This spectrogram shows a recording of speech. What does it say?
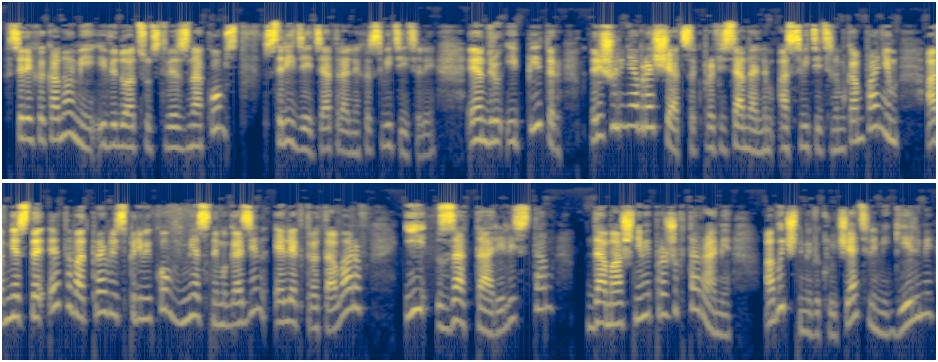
В целях экономии и ввиду отсутствия знакомств в среде театральных осветителей, Эндрю и Питер решили не обращаться к профессиональным осветительным компаниям, а вместо этого отправились прямиком в местный магазин электротоваров и затарились там домашними прожекторами, обычными выключателями, гелями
